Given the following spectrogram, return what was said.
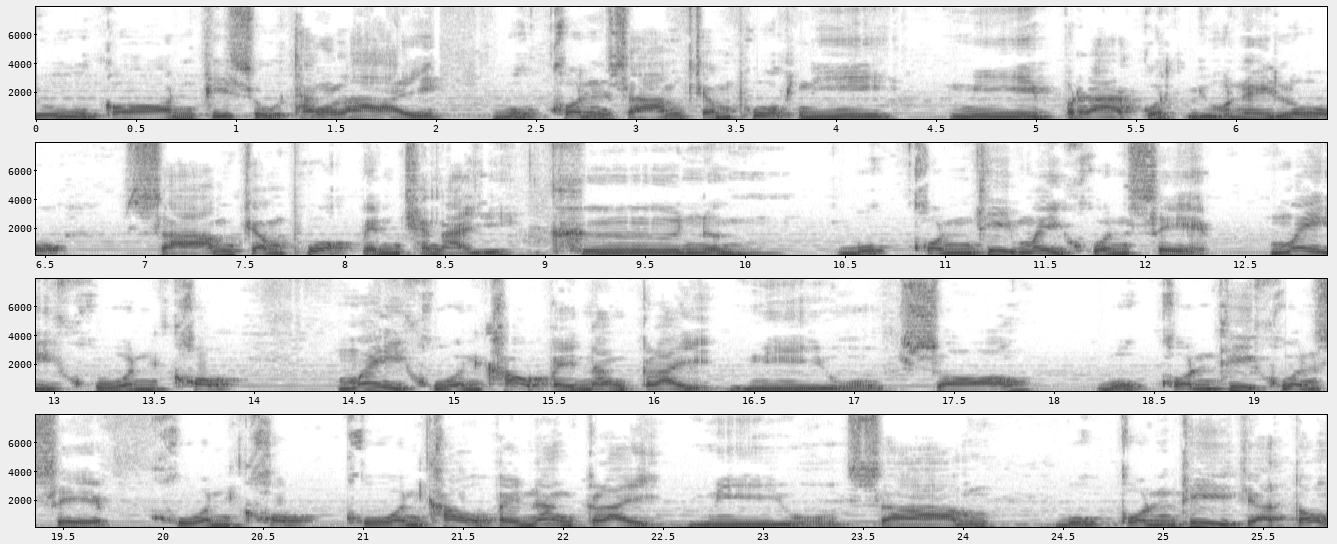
ดูก่อนพิสูจน์ทั้งหลาย บุคคลสามจำพวกนี้ มีปรากฏอยู่ในโลกสามจำพวกเป็นไฉนคือหนึ่งบุคคลที่ไม่ควรเสพ ไม่ควรคบ ไม่ควรเข้าไปนั่งใกล้มีอยู่สองบุคคลที่ควรเสพ ควรคบ ควรเข้าไปนั่งใกล้มีอยู่สามบุคคลที่จะต้อง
